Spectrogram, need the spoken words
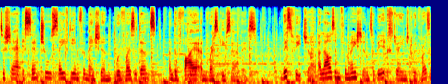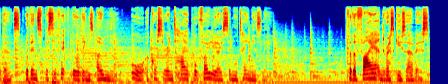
to share essential safety information with residents and the fire and rescue service. This feature allows information to be exchanged with residents within specific buildings only or across your entire portfolio simultaneously. For the fire and rescue service,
